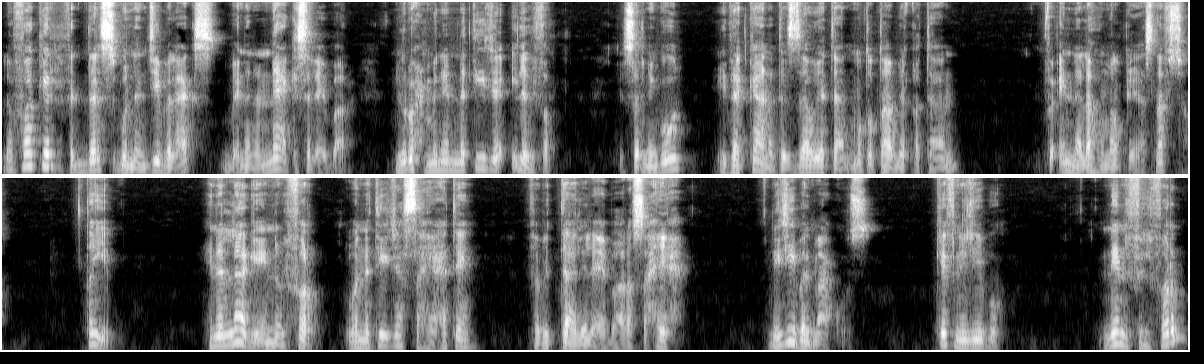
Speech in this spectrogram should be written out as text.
لو فاكر في الدرس قلنا نجيب العكس بأننا نعكس العبارة نروح من النتيجة إلى الفرض يصير نقول إذا كانت الزاويتان متطابقتان فإن لهما القياس نفسه. طيب هنا نلاقي إنه الفرض والنتيجة صحيحتين فبالتالي العبارة صحيحة. نجيب المعكوس. كيف نجيبه؟ ننفي الفرض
